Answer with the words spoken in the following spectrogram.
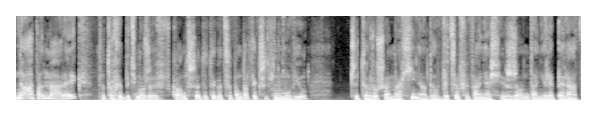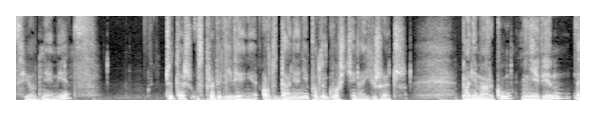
No a pan Marek, to trochę być może w kontrze do tego, co pan Bartek przed chwilą mówił, czy to rusza machina do wycofywania się żądań reparacji od Niemiec? Czy też usprawiedliwienie oddania niepodległości na ich rzecz. Panie Marku, nie wiem, e,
